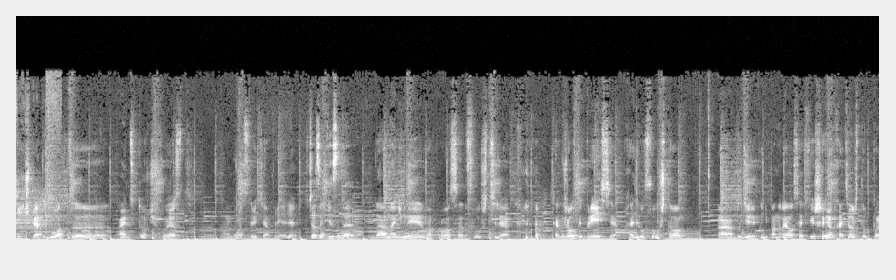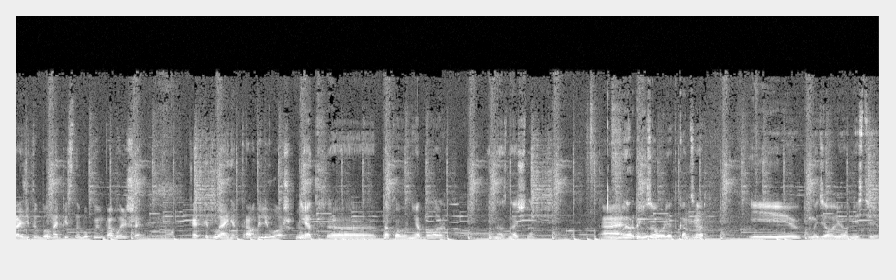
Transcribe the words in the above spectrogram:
2005 год, Фест, э, 23 апреля. Сейчас записано? Да, анонимные вопросы от слушателя. Как в желтой прессе. Ходил слух, что а, будильнику не понравилась афиша, и он хотел, чтобы «Паразиты» было написано буквами побольше. Как хедлайнер. Правда ли ложь? Нет, э, такого не было, однозначно. А, Мы организовывали этот концерт, и мы делали его вместе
